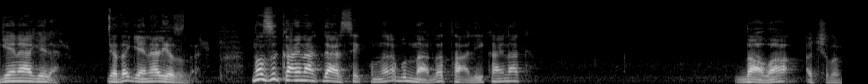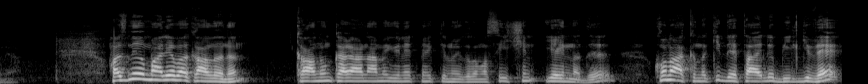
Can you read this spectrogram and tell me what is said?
genelgeler ya da genel yazılar. Nasıl kaynak dersek bunlara? Bunlar da tali kaynak. Dava açılamıyor. Hazine ve Maliye Bakanlığı'nın kanun kararname yönetmeliklerin uygulaması için yayınladığı konu hakkındaki detaylı bilgi ve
